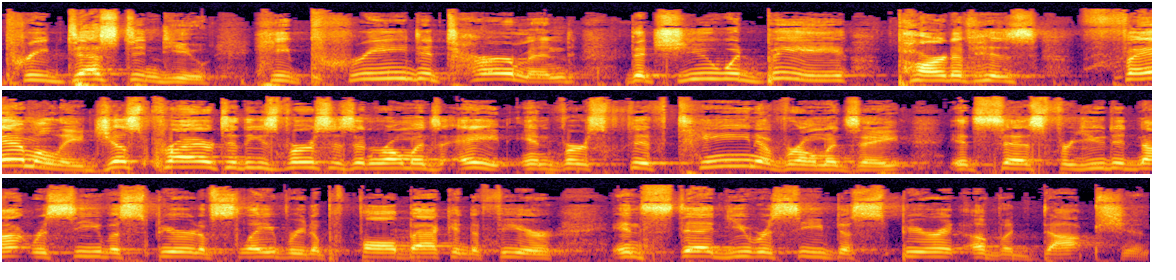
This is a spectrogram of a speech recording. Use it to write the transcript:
predestined you. He predetermined that you would be part of His family. Just prior to these verses in Romans 8, in verse 15 of Romans 8, it says, For you did not receive a spirit of slavery to fall back into fear. Instead, you received a spirit of adoption,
